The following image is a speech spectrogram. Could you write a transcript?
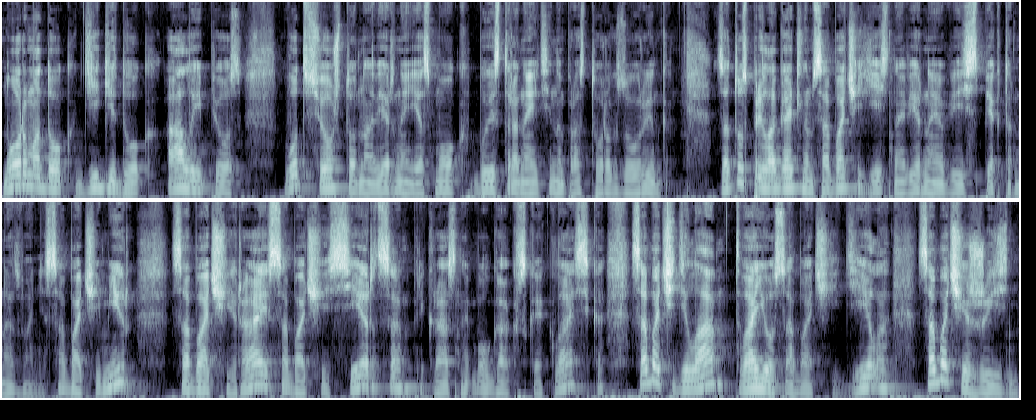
Норма Дог, Диги Дог, Алый пес. Вот все, что, наверное, я смог быстро найти на просторах зоорынка. Зато с прилагательным собачий есть, наверное, весь спектр названий. Собачий мир, собачий рай, собачье сердце, прекрасная булгаковская классика, собачьи дела, твое собачье дело, собачья жизнь.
